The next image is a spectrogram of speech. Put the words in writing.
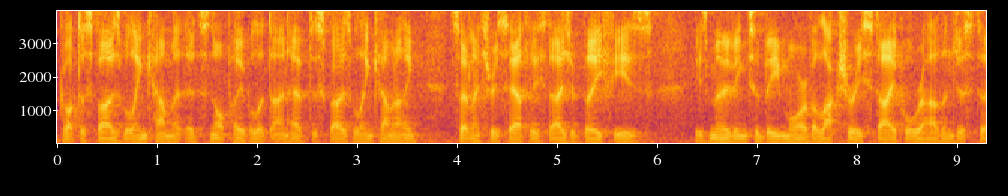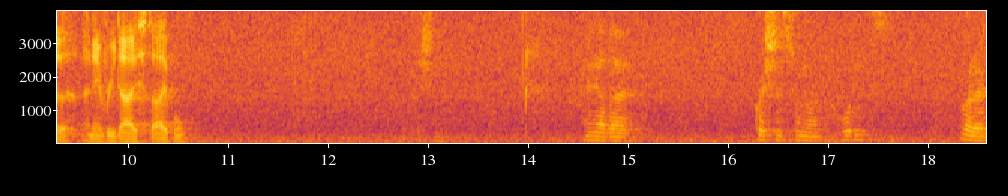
got disposable income. It- It's not people that don't have disposable income. And I think certainly through Southeast Asia, beef is is moving to be more of a luxury staple rather than just a, an everyday staple. Any other questions from the audience? I've got a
